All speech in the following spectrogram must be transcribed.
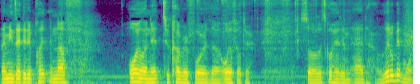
That means I didn't put enough oil in it to cover for the oil filter. So let's go ahead and add a little bit more.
